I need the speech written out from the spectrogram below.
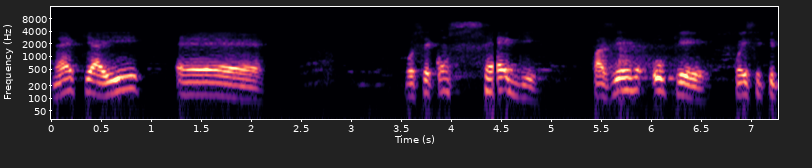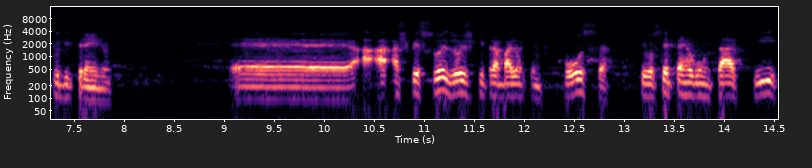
né? Que aí é... você consegue fazer o quê? Com esse tipo de treino. É, as pessoas hoje que trabalham com força, se você perguntar aqui,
